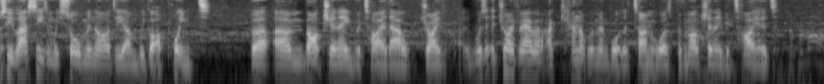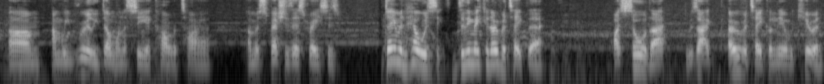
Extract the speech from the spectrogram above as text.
see, last season we saw Minardi, um, we got a point, but um, Marc Gené retired out. Drive was it a driver error? I cannot remember what the time it was, but Marc Gené retired, um, and we really don't want to see a car retire, um, especially this race is. Damon Hill was did he make an overtake there? I saw that. Was that overtake on Neil McEwen?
